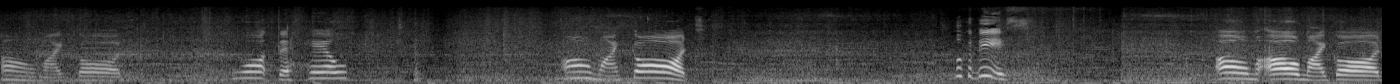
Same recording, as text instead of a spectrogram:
Oh my god. What the hell? Oh my god. Look at this. Oh, oh my god.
